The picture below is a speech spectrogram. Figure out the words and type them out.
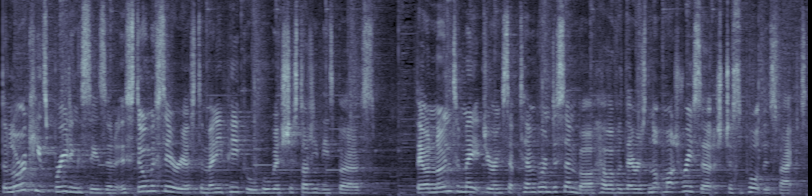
The lorikeet's breeding season is still mysterious to many people who wish to study these birds. They are known to mate during September and December, however there is not much research to support this fact.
